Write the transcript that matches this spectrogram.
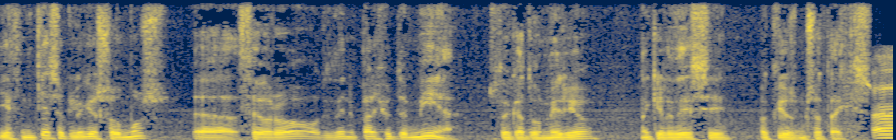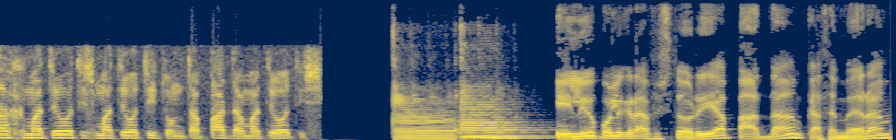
Οι εθνικές εκλογές όμως θεωρώ ότι δεν υπάρχει ούτε μία στο εκατομμύριο να κερδίσει ο κ. Μητσοτάκης. Αχ, ματαιώτης ματαιωτήτων, τα πάντα ματαιώτης. Ηλίου πολυγράφει ιστορία πάντα, κάθε μέρα.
